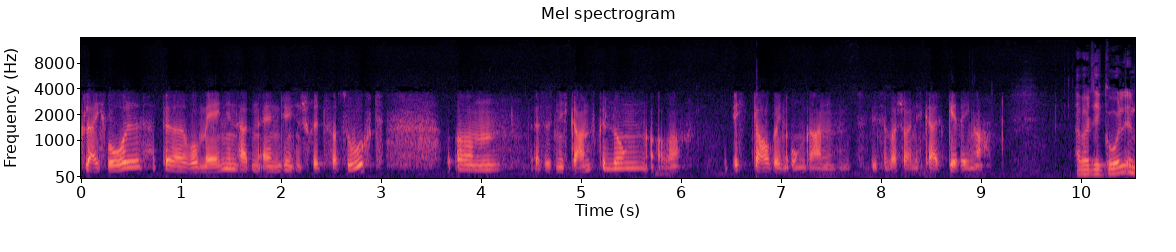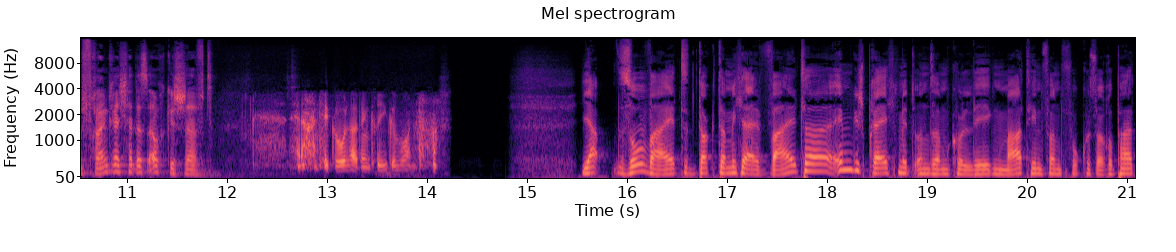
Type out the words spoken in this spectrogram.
Gleichwohl, äh, Rumänien hat einen ähnlichen Schritt versucht. Ähm, es ist nicht ganz gelungen, aber ich glaube, in Ungarn ist diese Wahrscheinlichkeit geringer. Aber de Gaulle in Frankreich hat es auch geschafft. Ja, de Gaulle hat den Krieg gewonnen. Ja, soweit Dr. Michael Walter im Gespräch mit unserem Kollegen Martin von Fokus Europa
